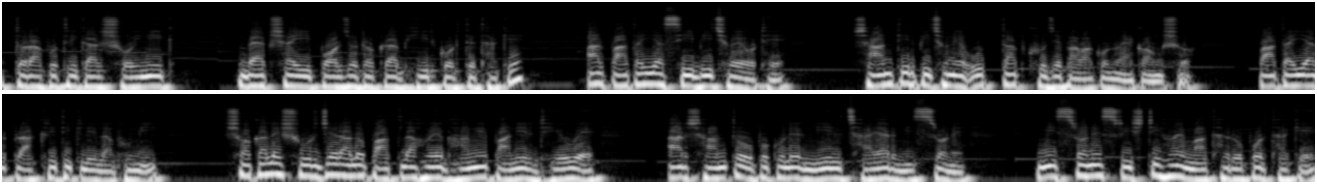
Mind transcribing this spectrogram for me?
উত্তরা পত্রিকার সৈনিক, ব্যবসায়ী, পর্যটকরা ভিড় করতে থাকে আর পাতাইয়া সি বিচ হয়ে ওঠে। শান্তির পিছনে উত্তাপ খুঁজে পাওয়া কোনো এক অংশ। পাতাইয়ার প্রাকৃতিক লীলাভূমি সকালে সূর্যের আলো পাতলা হয়ে ভাঙে পানির ঢেউয়ে আর শান্ত উপকূলের নীল ছায়ার মিশ্রণে। মিশ্রণে সৃষ্টি হয় মাথার ওপর থাকে।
